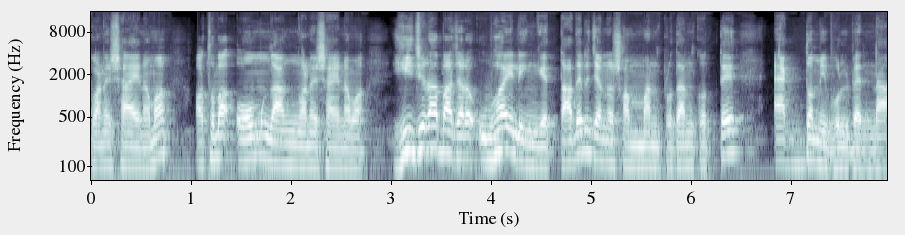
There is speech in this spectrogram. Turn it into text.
গণেশায় নমা অথবা ওম গাং গণেশায় নমা। হিজড়া বা যারা উভয় লিঙ্গে তাদের যেন সম্মান প্রদান করতে একদমই ভুলবেন না।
